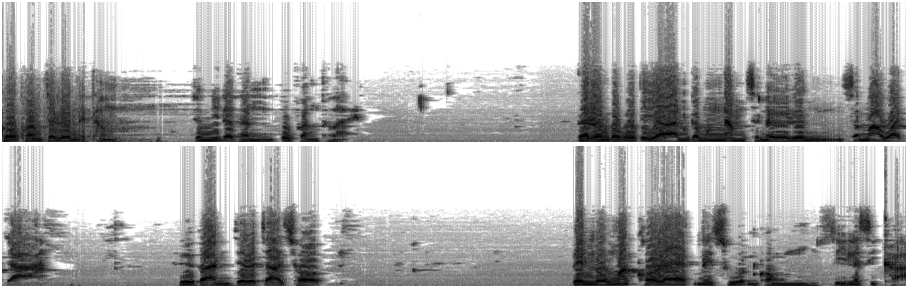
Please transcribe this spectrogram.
ก็ความเจริญในธรรมจะมีแต่ท่านผู้ฟังทั้งหลาย แต่เรื่องพระพุทธญาณกำลังนำเสนอเรื่องสมาวาจา คือการเจรจาชอบ เป็นองค์มรรคข้อแรกในส่วนของศีลสิกขา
